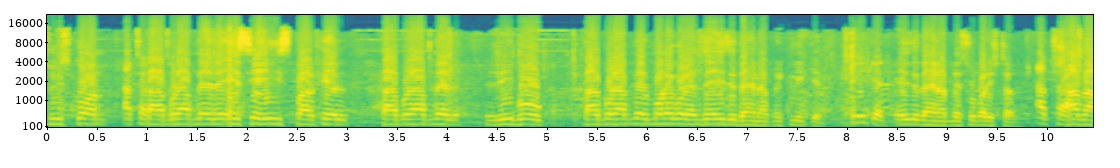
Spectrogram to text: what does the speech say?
সুইচ কোন আচ্ছা, তারপরে আপনার এসএ স্পার্কেল তারপরে আপনার রিবুক তারপরে আপনি মনে করেন যে এই যে দেখেন আপনি ক্লিকের। ক্লিকেট এই যে দেখেন আপনি সুপারস্টার। আচ্ছা। সাদা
